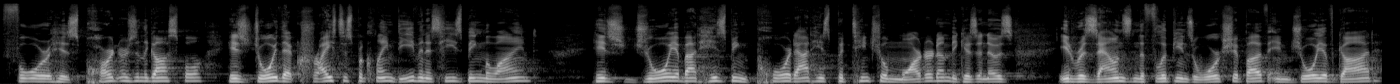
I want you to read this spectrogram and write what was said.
for his partners in the gospel, his joy that Christ is proclaimed even as he's being maligned, his joy about his being poured out, his potential martyrdom because it knows it resounds in the Philippians' worship of and joy of God.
